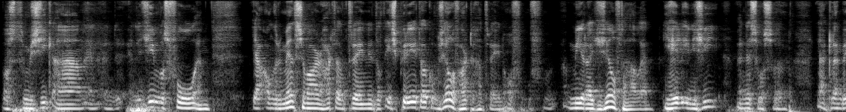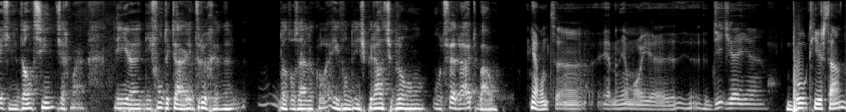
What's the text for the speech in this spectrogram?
was de muziek aan en, en, de, en de gym was vol en ja, andere mensen waren hard aan het trainen. Dat inspireert ook om zelf hard te gaan trainen of, of meer uit jezelf te halen. En die hele energie, en net zoals eh, ja, een klein beetje in de dans zien, zeg maar, die, eh, die vond ik daarin terug. En eh, dat was eigenlijk wel een van de inspiratiebronnen om, om het verder uit te bouwen. Ja, want je hebt een heel mooi DJ-boot hier staan.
